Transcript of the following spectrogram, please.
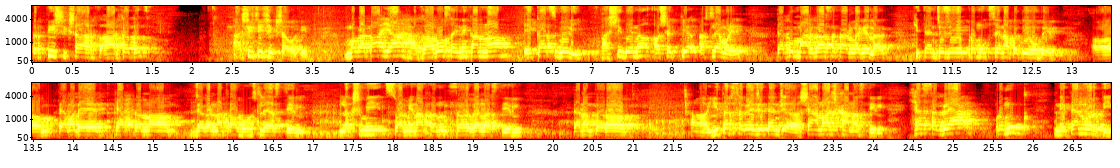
तर ती शिक्षा अर्थातच फाशीची शिक्षा होती. मग आता या हजारो सैनिकांना एकाच वेळी फाशी देणं अशक्य असल्यामुळे त्यातून मार्ग असा काढला गेला की त्यांचे जे प्रमुख सेनापती होते मग त्यामध्ये कॅप्टन जगन्नाथराव भोसले असतील लक्ष्मी स्वामीनाथन सहगल असतील त्यानंतर इतर सगळे जे त्यांचे शहानवाज खान असतील ह्या सगळ्या प्रमुख नेत्यांवरती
